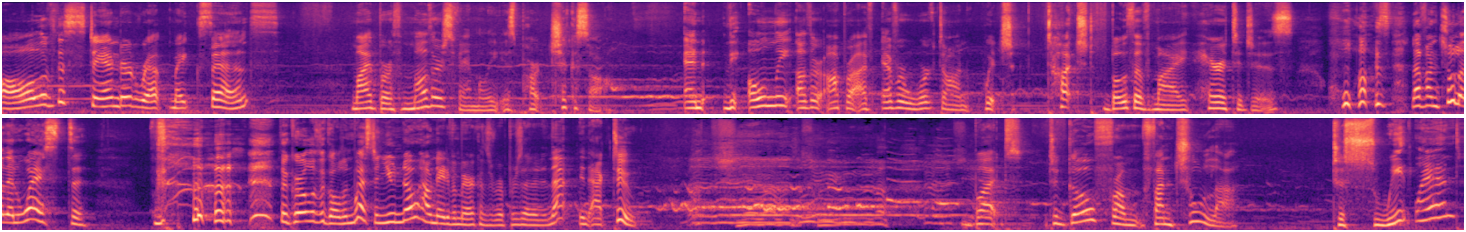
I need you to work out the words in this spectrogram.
all of the standard rep make sense. My birth mother's family is part Chickasaw. And the only other opera I've ever worked on which touched both of my heritages was La Fanciulla del West, the girl of the Golden West. And you know how Native Americans are represented in that, in Act Two. But to go from Fanciulla to Sweet Land,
